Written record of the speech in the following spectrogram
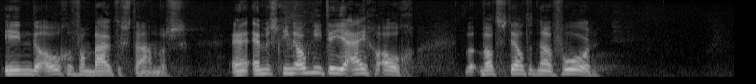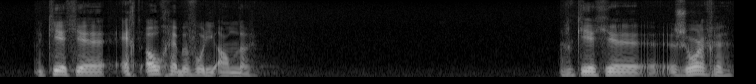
in de ogen van buitenstaanders. En, en misschien ook niet in je eigen oog. Wat stelt het nou voor? Een keertje echt oog hebben voor die ander. Een keertje eh, zorgen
